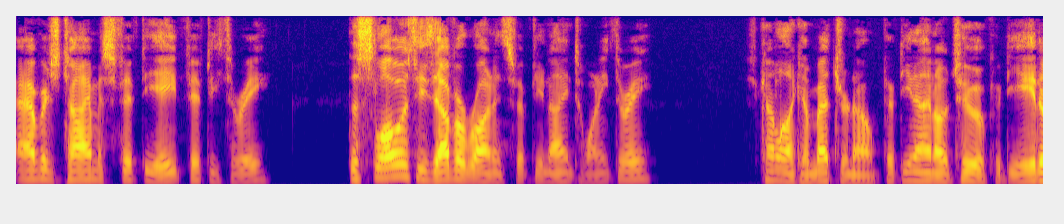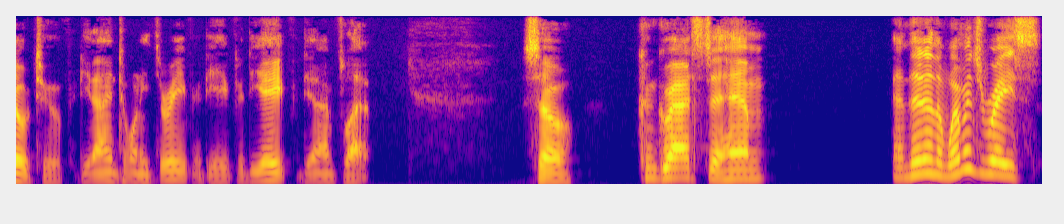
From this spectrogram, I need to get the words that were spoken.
Average time is 58, 53. The slowest he's ever run is 59, 23. It's kind of like a metronome 5902, 5802, 5923, 5858, 59 flat. So, congrats to him. And then in the women's race,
